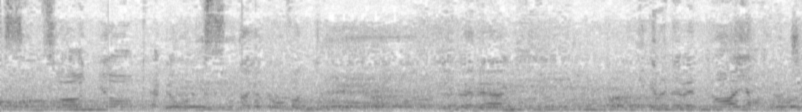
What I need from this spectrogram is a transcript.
Resta un sogno che abbiamo vissuto, che abbiamo fatto vivere anche chi credeva in noi, a chi non ci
